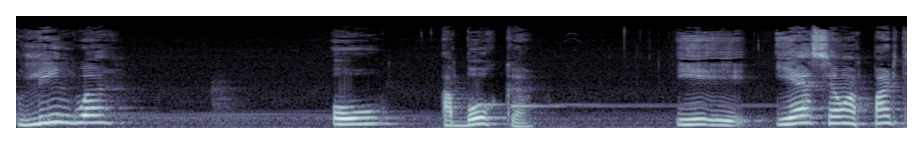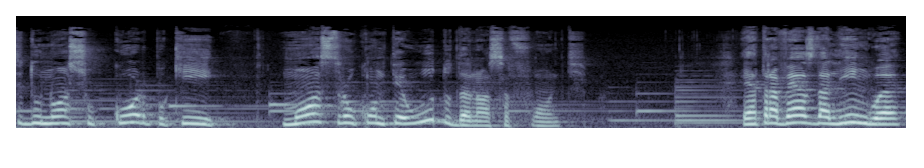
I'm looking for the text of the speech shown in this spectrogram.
língua ou a boca. E, e essa é uma parte do nosso corpo que mostra o conteúdo da nossa fonte. É através da língua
